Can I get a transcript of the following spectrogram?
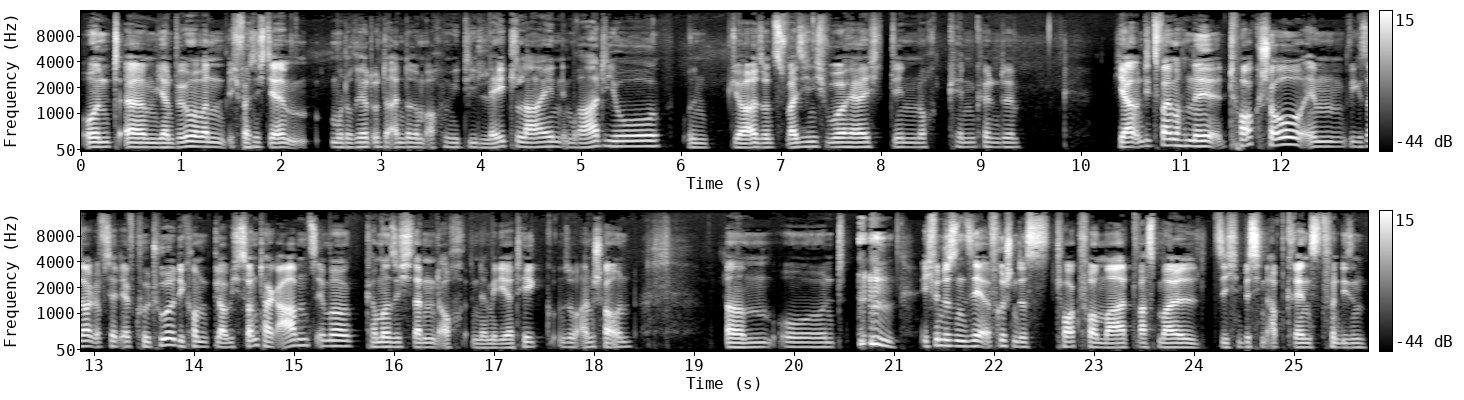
Und ähm, Jan Böhmermann, ich weiß nicht, der moderiert unter anderem auch irgendwie die Late Line im Radio. Und ja, sonst weiß ich nicht, woher ich den noch kennen könnte. Ja, und die zwei machen eine Talkshow im, wie gesagt, auf ZDF Kultur. Die kommt, glaube ich, Sonntagabends immer. Kann man sich dann auch in der Mediathek und so anschauen. Ähm, und ich finde es ein sehr erfrischendes Talk-Format, was mal sich ein bisschen abgrenzt von diesen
